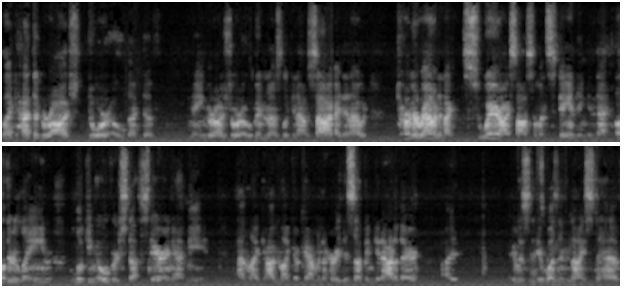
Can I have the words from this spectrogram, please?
like had the garage door open, like the main garage door open, and I was looking outside, and I would turn around, and I swear I saw someone standing in that other lane, looking over stuff, staring at me. I'm like, I'm like, okay, I'm gonna hurry this up and get out of there. I, it was, That's it wasn't creepy. nice to have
